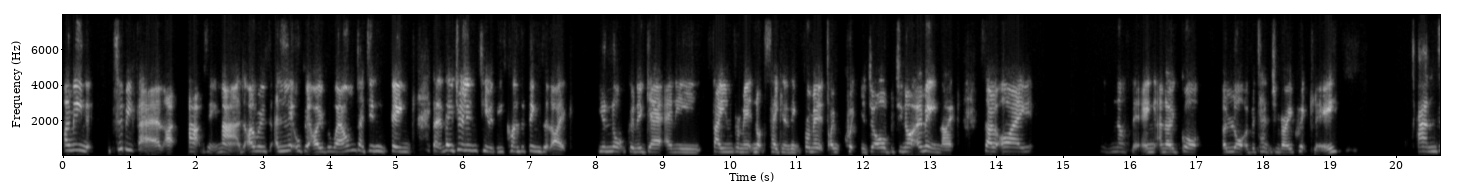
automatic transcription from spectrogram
I mean, to be fair, like absolutely mad. I was a little bit overwhelmed. I didn't think that they drill into you with these kinds of things that like you're not going to get any fame from it, not to take anything from it. Don't quit your job. Do you know what I mean? Like, so I did nothing and I got a lot of attention very quickly. And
